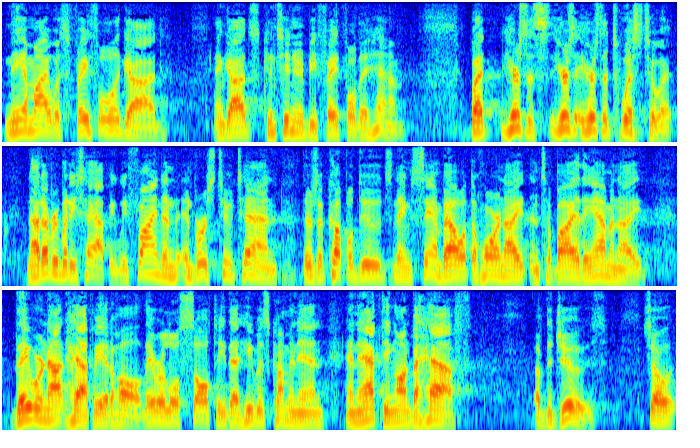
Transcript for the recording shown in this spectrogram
Nehemiah was faithful to God, and God's continuing to be faithful to him. But here's, here's, here's the twist to it. Not everybody's happy. We find in, in verse 210, there's a couple dudes named Sanballat the Horonite and Tobiah the Ammonite. They were not happy at all. They were a little salty that he was coming in and acting on behalf of the Jews. So,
